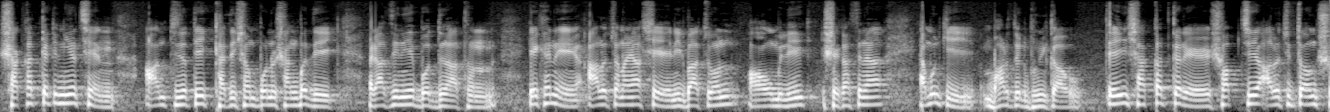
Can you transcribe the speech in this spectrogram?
সাক্ষাৎকারটি নিয়েছেন আন্তর্জাতিক খ্যাতিসম্পন্ন সাংবাদিক রাজিনী বৈদ্যনাথন। এখানে আলোচনায় আসে নির্বাচন, আওয়ামী লীগ, শেখ হাসিনা, এমনকি ভারতের ভূমিকাও। এই সাক্ষাৎকারের সবচেয়ে আলোচিত অংশ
